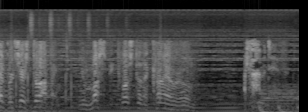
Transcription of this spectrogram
temperature's dropping. You must be close to the cryo room. Affirmative.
